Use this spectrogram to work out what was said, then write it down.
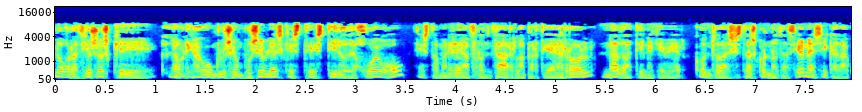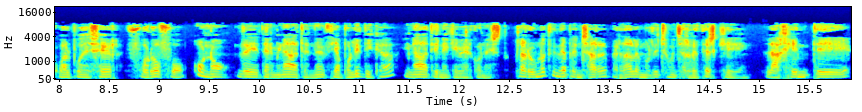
Lo gracioso es que la única conclusión posible es que este estilo de juego, esta manera de afrontar la partida de rol, nada tiene que ver con todas estas connotaciones y cada cual puede ser forofo o no de determinada tendencia política y nada tiene que ver con esto. Claro, uno tiende a pensar, ¿verdad? Lo hemos dicho muchas veces que la gente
